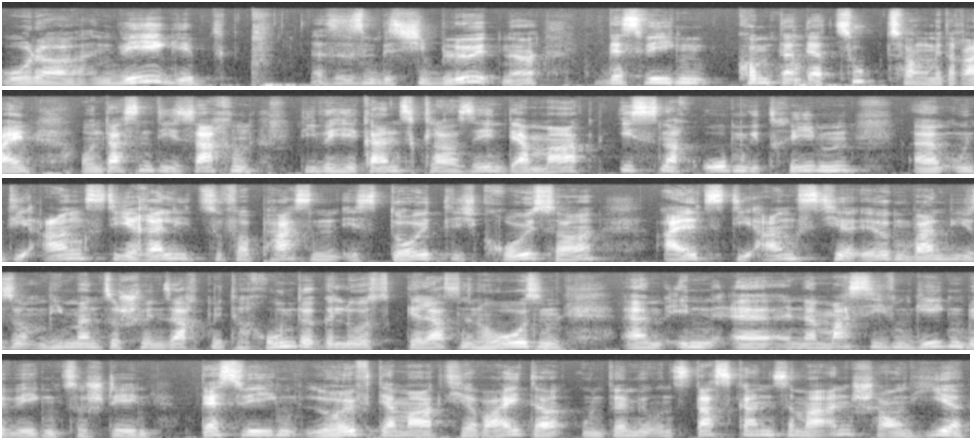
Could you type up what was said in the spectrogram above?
oder ein W gibt. Das ist ein bisschen blöd, ne? Deswegen kommt dann der Zugzwang mit rein. Und das sind die Sachen, die wir hier ganz klar sehen. Der Markt ist nach oben getrieben ähm, und die Angst, die Rallye zu verpassen, ist deutlich größer als die Angst hier irgendwann, wie, so, wie man so schön sagt, mit runtergelassenen Hosen ähm, in, äh, in einer massiven Gegenbewegung zu stehen. Deswegen läuft der Markt hier weiter. Und wenn wir uns das Ganze mal anschauen, hier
